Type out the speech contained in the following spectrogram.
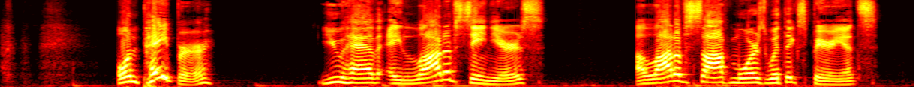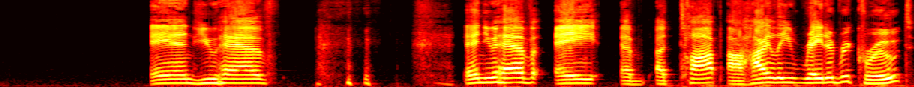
on paper, you have a lot of seniors, a lot of sophomores with experience, and you have and you have a a, a top, a highly rated recruit.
